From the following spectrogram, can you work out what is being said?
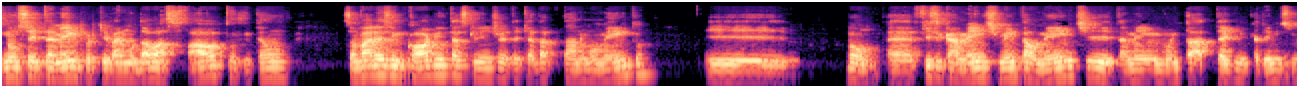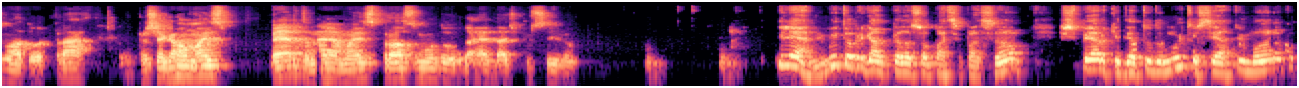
Não sei também porque vai mudar o asfalto. Então, são várias incógnitas que a gente vai ter que adaptar no momento. E, bom, é, fisicamente, mentalmente, também muita técnica ali no simulador para chegar o mais perto, né, mais próximo do, da realidade possível. Guilherme, muito obrigado pela sua participação. Espero que dê tudo muito certo em Mônaco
